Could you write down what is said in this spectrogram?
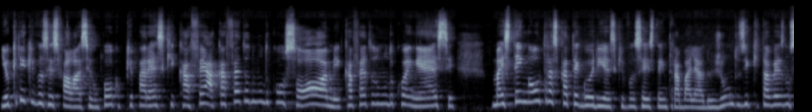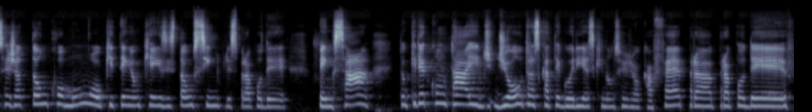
E eu queria que vocês falassem um pouco, porque parece que café, ah, café todo mundo consome, café todo mundo conhece, mas tem outras categorias que vocês têm trabalhado juntos e que talvez não seja tão comum ou que tenham cases tão simples para poder pensar. Então, queria contar aí de, de outras categorias que não sejam o café para poder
